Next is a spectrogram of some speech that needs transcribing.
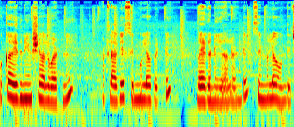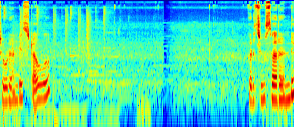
ఒక ఐదు నిమిషాలు వాటిని అట్లాగే సిమ్లో పెట్టి వేగనీయాలండి సిమ్లో ఉంది చూడండి స్టవ్. ఇక్కడ చూసారండి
